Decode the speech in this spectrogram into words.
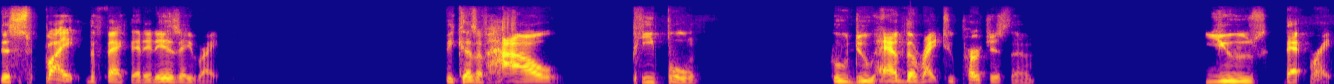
despite the fact that it is a right, because of how people who do have the right to purchase them use that right.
